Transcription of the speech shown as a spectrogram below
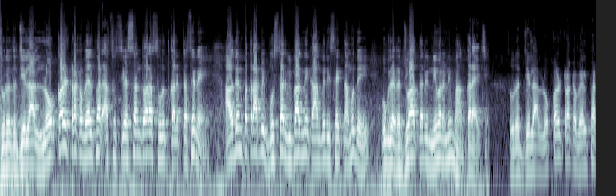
સુરત જિલ્લા લોકલ ટ્રક વેલફેર એસોસિએશન દ્વારા સુરત કલેક્ટરશ્રીને આવેદનપત્ર આપી ભૂસ્તર વિભાગની કામગીરી સહિતના મુદ્દે ઉગ્ર રજૂઆત કરી નિવારણની માંગ કરાઈ છે. સુરત જિલ્લા લોકલ ટ્રક વેલફેર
